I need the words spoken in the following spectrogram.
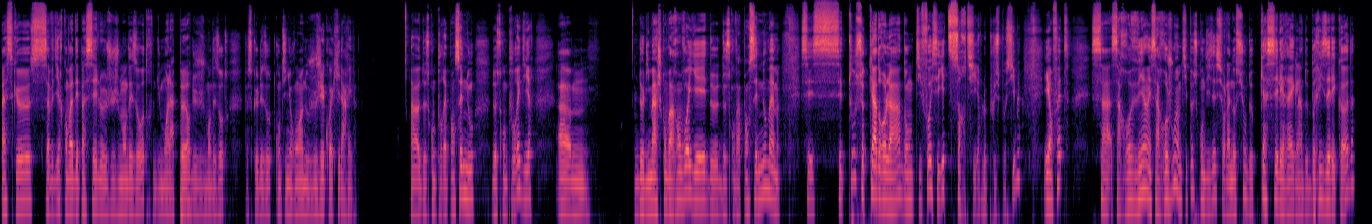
parce que ça veut dire qu'on va dépasser le jugement des autres, du moins la peur du jugement des autres, parce que les autres continueront à nous juger quoi qu'il arrive. Euh, de ce qu'on pourrait penser de nous, de ce qu'on pourrait dire, euh, de l'image qu'on va renvoyer, de, de ce qu'on va penser de nous-mêmes. C'est tout ce cadre-là dont il faut essayer de sortir le plus possible. Et en fait, ça, revient et ça rejoint un petit peu ce qu'on disait sur la notion de casser les règles, hein, de briser les codes.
